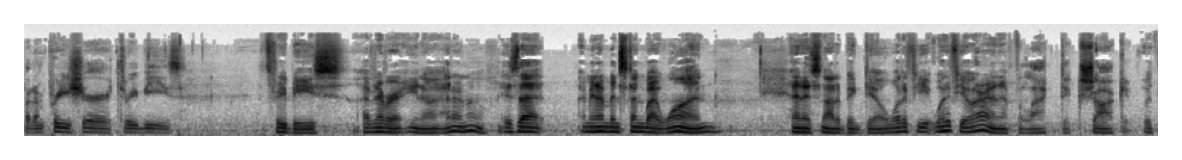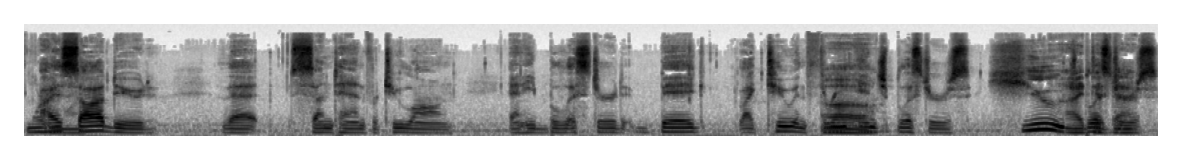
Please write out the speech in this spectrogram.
but I'm pretty sure three bees. three bees. I've never, you know, I don't know. Is that? I mean, I've been stung by one, and it's not a big deal. What if you? What if you are anaphylactic shock with more? Than I one? saw a dude that suntanned for too long, and he blistered big, like two and three Oh. inch blisters, huge I blisters.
